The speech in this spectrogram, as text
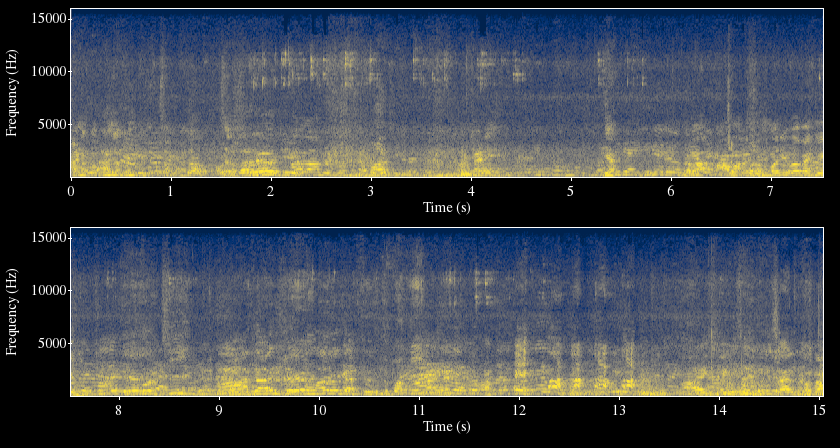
आणि पप्पांना पण दिला शंभरी बघायची चाल बघा.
